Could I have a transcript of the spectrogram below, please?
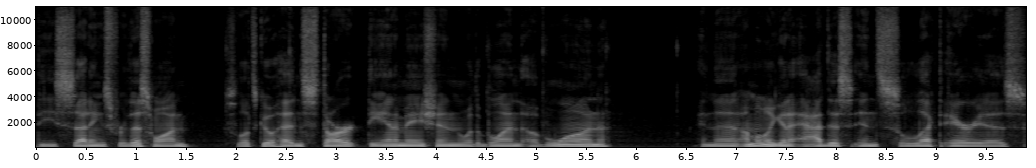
the settings for this one. So let's go ahead and start the animation with a blend of one and then I'm only going to add this in select areas.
